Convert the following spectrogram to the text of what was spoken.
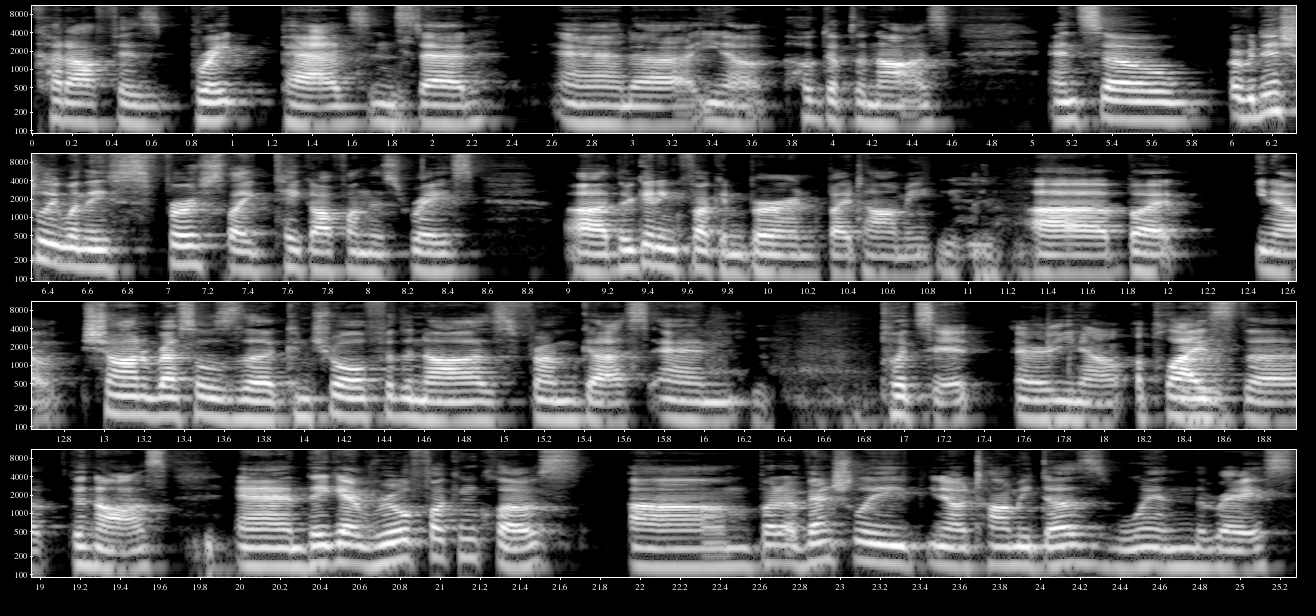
cut off his brake pads instead, and uh, you know hooked up the NOS. And so initially, when they first like take off on this race, uh, they're getting fucking burned by Tommy. Mhm. Uh, but you know, Shawn wrestles the control for the NOS from Gus and puts it, or you know, applies the the NOS, and they get real fucking close. Um, but eventually, you know, Tommy does win the race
